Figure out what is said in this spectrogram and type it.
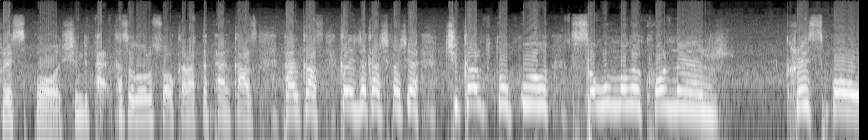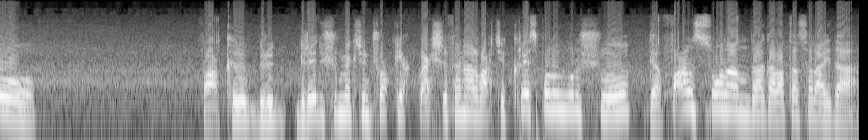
Crespo. Şimdi Pelkas'a doğru sol kanatta Pelkas. Pelkas kaleciyle karşı karşıya çıkardı topu. Savunma ve korner. Crespo. Farkı bire, düşürmek için çok yaklaştı Fenerbahçe. Crespo'nun vuruşu. Defans son anda Galatasaray'da.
